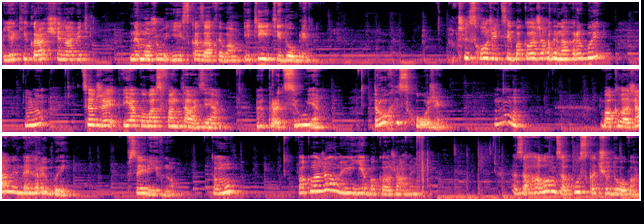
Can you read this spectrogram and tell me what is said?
Які краще навіть не можу і сказати вам. І ті, і ті добрі. Чи схожі ці баклажани на гриби? Ну, це вже як у вас фантазія працює. Трохи схожі. Ну, баклажани не гриби. Все рівно. Тому баклажани і є баклажани. Загалом закуска чудова.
